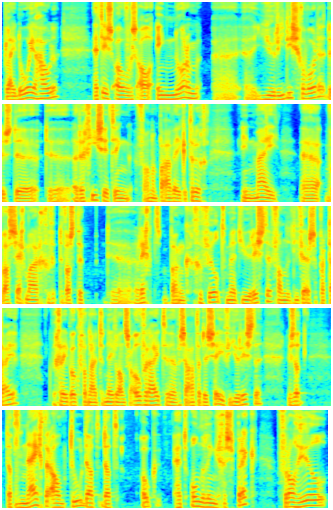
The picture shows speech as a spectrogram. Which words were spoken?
pleidooien houden. Het is overigens al enorm uh, juridisch geworden. Dus de, de regiezitting van een paar weken terug in mei uh, was zeg maar was de, de rechtbank gevuld met juristen van de diverse partijen. Ik begreep ook vanuit de Nederlandse overheid, we zaten er zeven juristen. Dus dat, dat neigt er al toe dat, dat ook het onderling gesprek vooral heel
